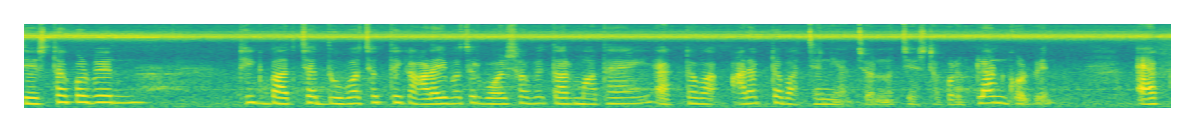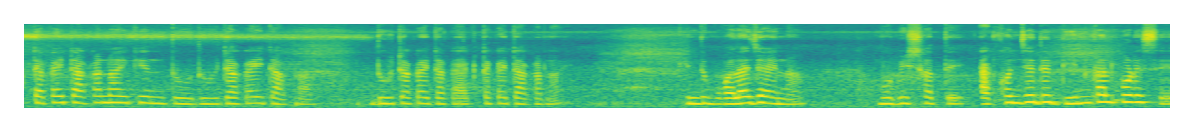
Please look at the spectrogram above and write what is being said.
চেষ্টা করবেন, ঠিক বাচ্চা দু বছর থেকে আড়াই বছর বয়স হবে তার মাথায় একটা বা- আরেকটা বাচ্চা নেওয়ার জন্য চেষ্টা করে, প্ল্যান করবেন। এক টাকায় টাকা নয় কিন্তু, দুই টাকাই টাকা, দুই টাকায় টাকা, এক টাকায় টাকা নয়। কিন্তু বলা যায় না ভবিষ্যতে। এখন যে যে দিনকাল পড়েছে,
